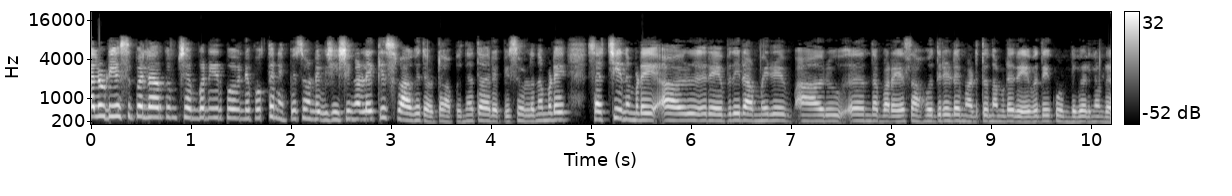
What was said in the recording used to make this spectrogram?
ഹലോ ഡി എസ് എല്ലാവർക്കും ചെമ്പനീർ പൂവിന്റെ പുത്തൻ എപ്പിസോഡിന്റെ വിശേഷങ്ങളിലേക്ക് സ്വാഗതം കേട്ടോ. അപ്പൊ ഇന്നത്തെ ഒരു എപ്പിസോഡിൽ നമ്മുടെ സച്ചി നമ്മുടെ ആ ഒരു രേവതിയുടെ അമ്മയുടെയും ആ ഒരു എന്താ പറയാ സഹോദരിയുടെയും അടുത്ത് നമ്മുടെ രേവതിയെ കൊണ്ടുവരുന്നുണ്ട്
